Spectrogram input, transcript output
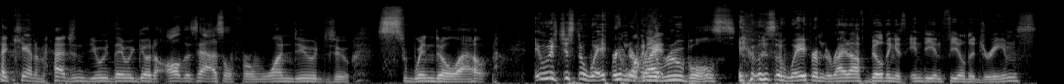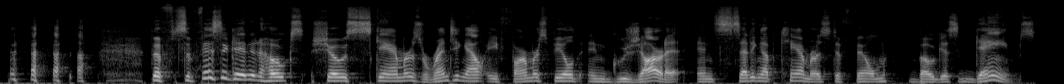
I can't imagine you. They would go to all this hassle for one dude to swindle out it was just a way for him to write. rubles. It was a way for him to write off building his Indian Field of Dreams. The sophisticated hoax shows scammers renting out a farmer's field in Gujarat and setting up cameras to film bogus games.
